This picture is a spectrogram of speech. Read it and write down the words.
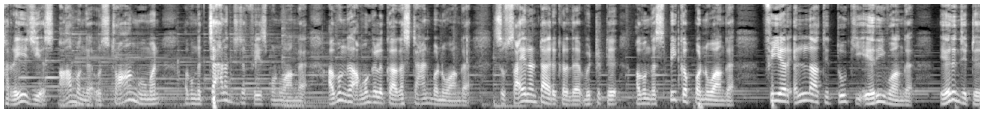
கரேஜியஸ் ஆமாங்க ஒரு ஸ்ட்ராங் உமன் அவங்க சேலஞ்சஸை ஃபேஸ் பண்ணுவாங்க. அவங்க அவங்களுக்காக ஸ்டாண்ட் பண்ணுவாங்க. ஸோ சைலண்ட்டாக இருக்கிறத விட்டுட்டு அவங்க ஸ்பீக்கப் பண்ணுவாங்க. ஃபியர் எல்லாத்தையும் தூக்கி எறிவாங்க. எரிஞ்சிட்டு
